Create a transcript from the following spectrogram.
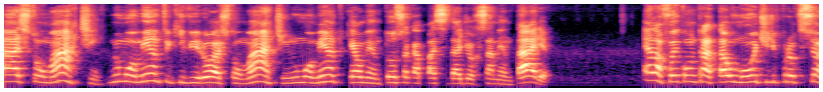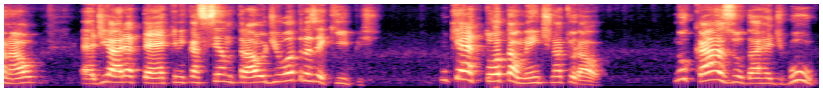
a Aston Martin, no momento que virou Aston Martin, no momento que aumentou sua capacidade orçamentária, ela foi contratar um monte de profissional é, de área técnica central de outras equipes, o que é totalmente natural. No caso da Red Bull,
